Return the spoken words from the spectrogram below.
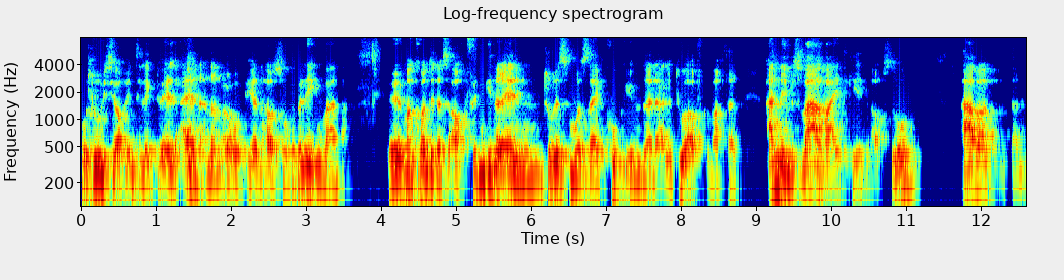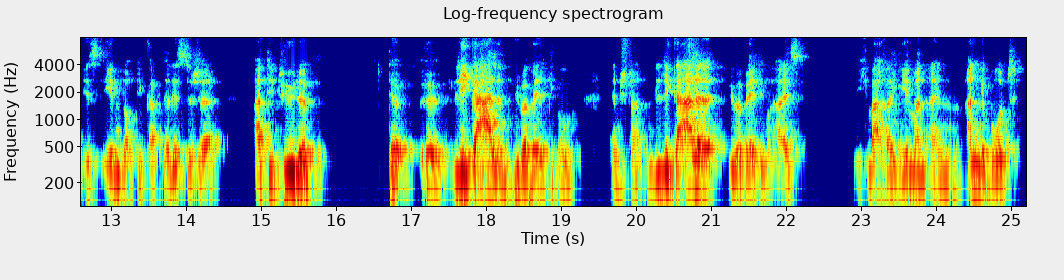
wodurch sie auch intellektuell allen anderen Europäern haushoch überlegen waren. Äh, man konnte das auch für den generellen Tourismus, seit Cook eben seine Agentur aufgemacht hat, annehmen. Es war weitgehend auch so. Aber dann ist eben doch die kapitalistische Attitüde der äh, legalen Überwältigung entstanden. Legale Überwältigung heißt, ich mache jemand ein Angebot,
